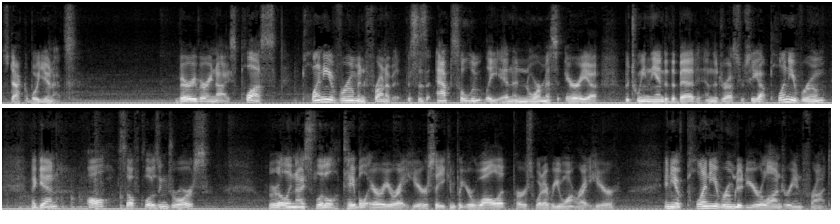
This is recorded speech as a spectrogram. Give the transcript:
stackable units. Very, very nice. Plus, plenty of room in front of it. This is absolutely an enormous area between the end of the bed and the dresser. So you got plenty of room. Again, all self-closing drawers. Really nice little table area right here so you can put your wallet, purse, whatever you want right here. And you have plenty of room to do your laundry in front.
